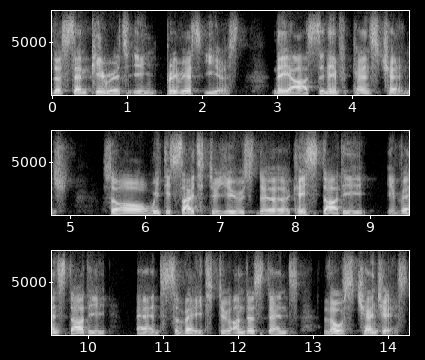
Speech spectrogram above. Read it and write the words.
the same period in previous years, they are significant change. So we decide to use the case study, event study, and survey to understand those changes.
